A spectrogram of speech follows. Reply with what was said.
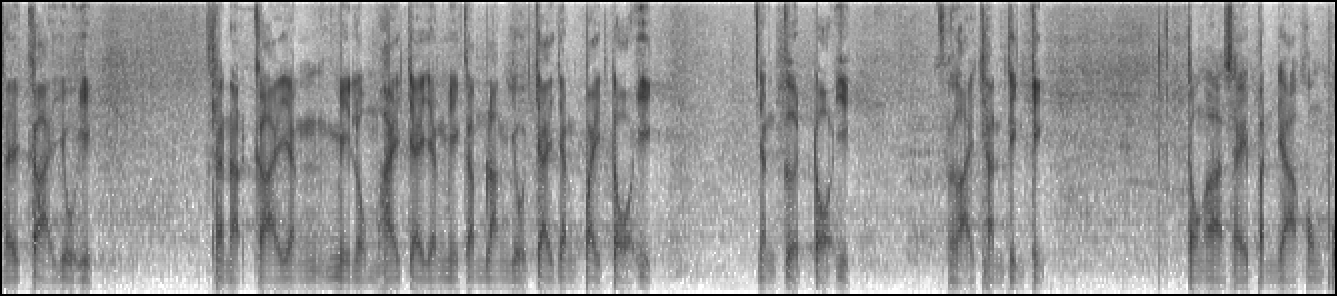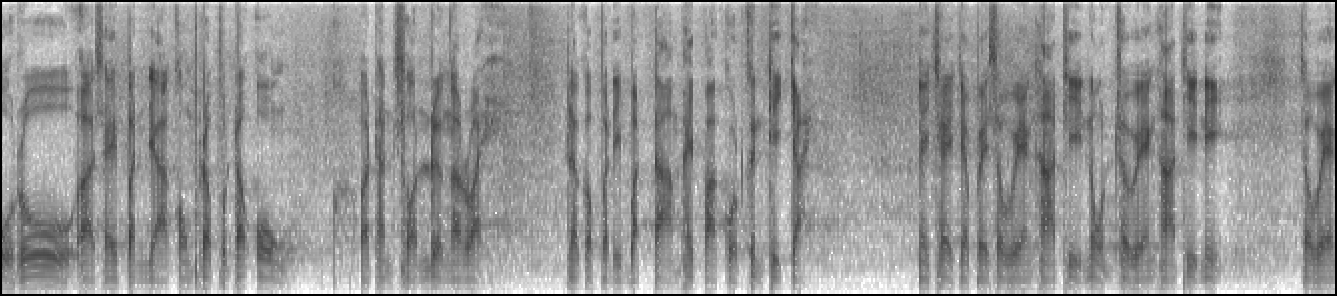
ศัยกายอยู่อีก ขนาดกายยังมีลมหายใจยังมีกำลังอยู่ใจยังไปต่ออีก ยังเกิดต่ออีก หลายชั้นจริง ๆ ต้องอาศัยปัญญาของผู้รู้ อาศัยปัญญาของพระพุทธองค์ว่าท่านสอนเรื่องอะไร แล้วก็ปฏิบัติตามให้ปรากฏขึ้นที่ใจ ไม่ใช่จะไปแสวงหาที่โน่นแสวงหาที่นี่ แสวง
